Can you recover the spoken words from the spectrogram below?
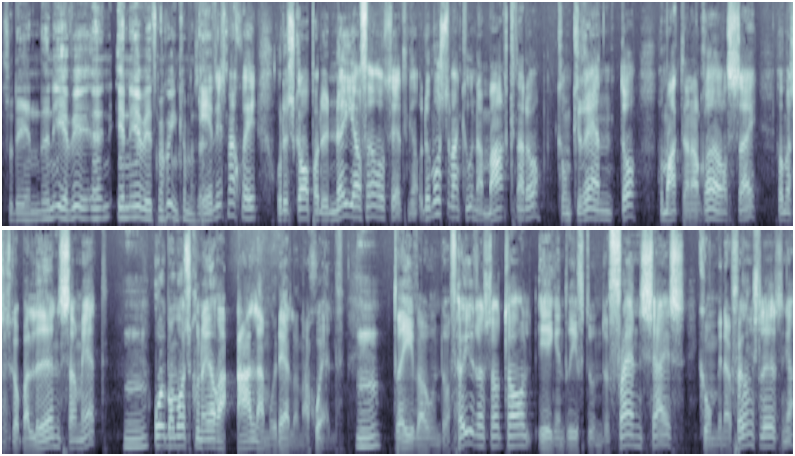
Så det är en, en, evig, en, en evighetsmaskin kan man säga? Evighetsmaskin och då skapar du nya förutsättningar och då måste man kunna marknader, konkurrenter, hur marknaden rör sig, hur man ska skapa lönsamhet. Mm. Och man måste kunna göra alla modellerna själv. Mm. Driva under hyresavtal, egen drift under franchise, kombinationslösningar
